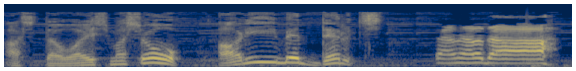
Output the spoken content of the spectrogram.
明日お会いしましょう。アリーベ・デルチ。さよならだー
